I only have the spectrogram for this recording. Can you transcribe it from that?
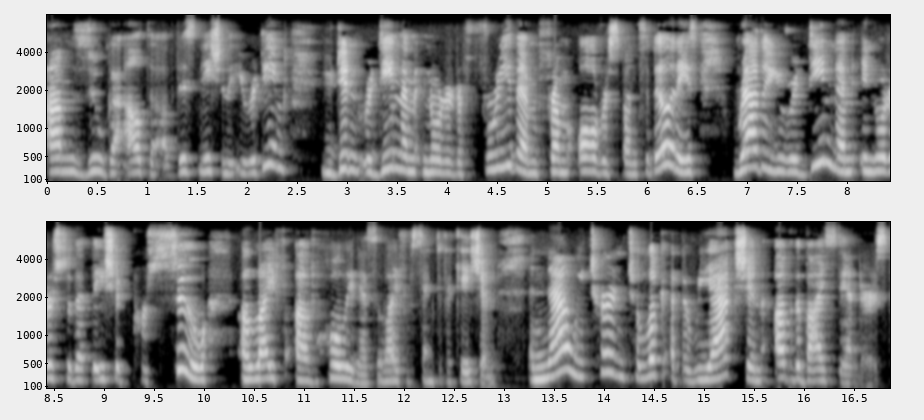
Am Zuga Alta, of this nation that you redeemed. You didn't redeem them in order to free them from all responsibilities. Rather, you redeemed them in order so that they should pursue a life of holiness, a life of sanctification. And now we turn to look at the reaction of the bystanders.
